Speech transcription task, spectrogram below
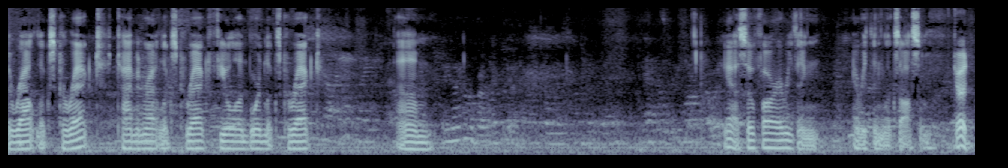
The route looks correct. Time and route looks correct. Fuel on board looks correct. Um, yeah, so far everything everything looks awesome. Good.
